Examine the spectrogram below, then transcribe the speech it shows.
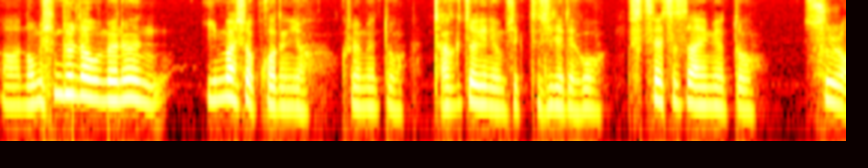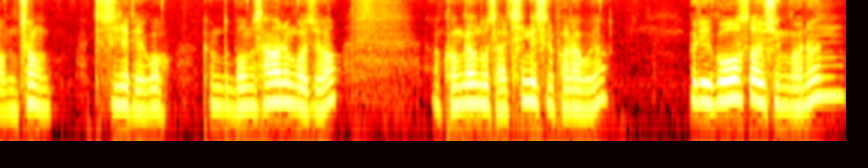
어, 너무 힘들다 보면은 입맛이 없거든요. 그러면 또 자극적인 음식 드시게 되고 스트레스 쌓이면 또 술 엄청 드시게 되고 그럼 또 몸 상하는 거죠. 건강도 잘 챙기실 바라고요. 그리고 써주신 거는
